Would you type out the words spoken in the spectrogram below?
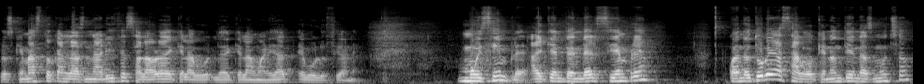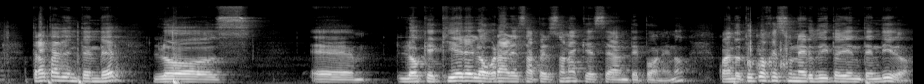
los que más tocan las narices a la hora de que la, humanidad evolucione. Muy simple, hay que entender siempre, cuando tú veas algo que no entiendas mucho, trata de entender los, eh, lo que quiere lograr esa persona que se antepone, ¿no? Cuando tú coges un erudito y entendido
